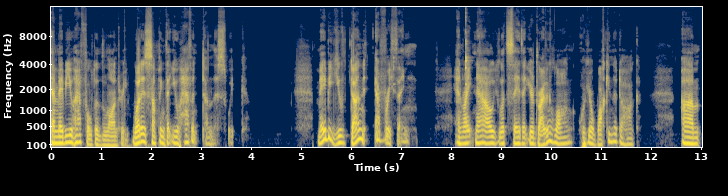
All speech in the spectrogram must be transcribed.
and maybe you have folded the laundry. What is something that you haven't done this week? Maybe you've done everything. And right now, let's say that you're driving along or you're walking the dog. Um,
